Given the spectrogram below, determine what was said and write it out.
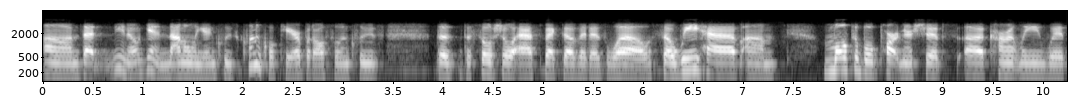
um, that, you know, again, not only includes clinical care but also includes the the social aspect of it as well. So we have um, multiple partnerships uh, currently with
